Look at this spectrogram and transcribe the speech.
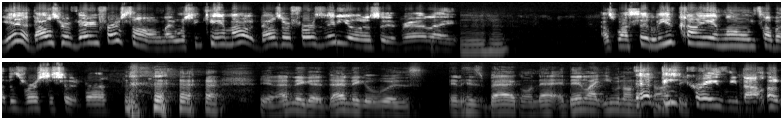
Yeah, that was her very first song. Like when she came out, that was her first video and shit, bro. Like Mm-hmm. that's why I said leave Kanye alone. We talk about this Verzuz shit, bro. yeah, that nigga, that nigga was in his bag on that, and then like even on That Ashanti, beat crazy, dog.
